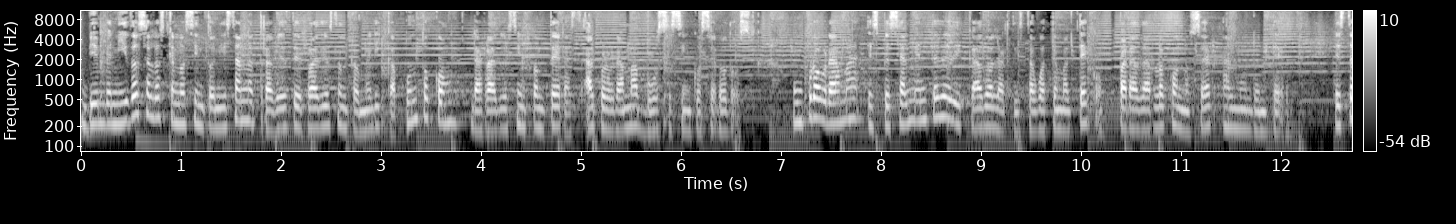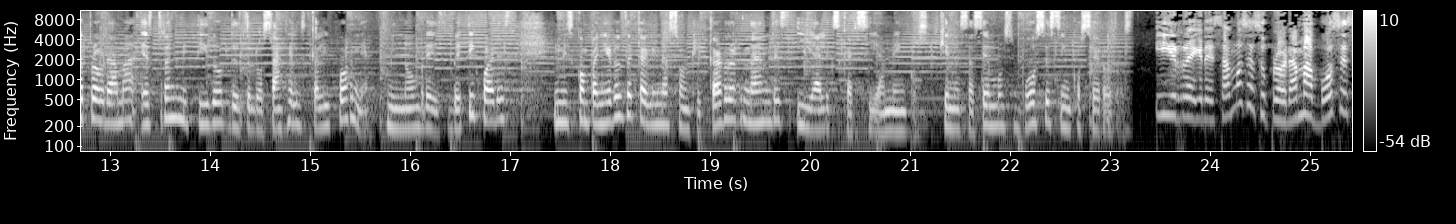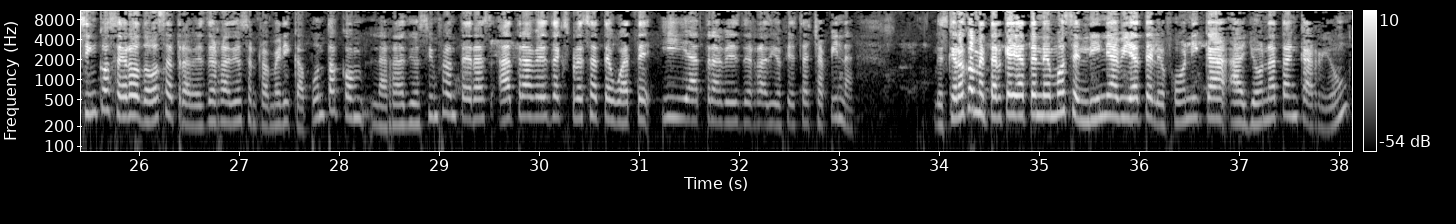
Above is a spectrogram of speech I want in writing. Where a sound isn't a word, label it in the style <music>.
Bienvenidos a los que nos sintonizan a través de radiocentroamérica.com, la radio sin fronteras, al programa Voces 502, un programa especialmente dedicado al artista guatemalteco para darlo a conocer al mundo entero. Este programa es transmitido desde Los Ángeles, California. Mi nombre es Betty Juárez y mis compañeros de cabina son Ricardo Hernández y Alex García Mencos, quienes hacemos Voces 502. Y regresamos a su programa Voces 502 a través de radiocentroamérica.com, la radio sin fronteras, a través de Expresa Tehuate y a través de Radio Fiesta Chapina. Les quiero comentar que ya tenemos en línea vía telefónica a Jonathan Carrión,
